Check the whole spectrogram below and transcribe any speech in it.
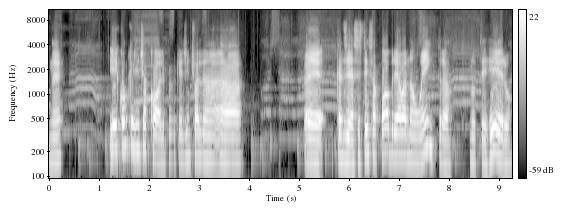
né? E aí como que a gente acolhe? Porque a gente olha a, é, quer dizer, a assistência pobre ela não entra no terreiro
